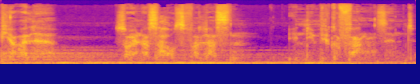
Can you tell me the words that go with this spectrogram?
Wir alle sollen das Haus verlassen, in dem wir gefangen sind.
